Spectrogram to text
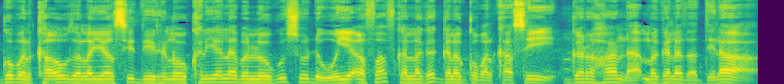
Gobolka owdal ayaa si diiran oo kalyalaba loogu soo dhoweeyey afaafka laga gala gobolkaasi gaar ahaana magaalada dila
